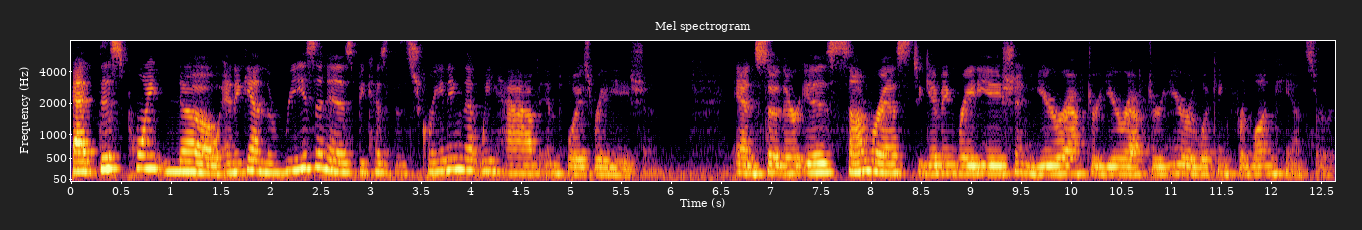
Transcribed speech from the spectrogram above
At this point, no. And again, the reason is because the screening that we have employs radiation. And so there is some risk to giving radiation year after year after year looking for lung cancer.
